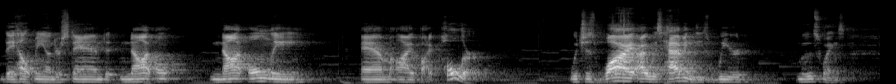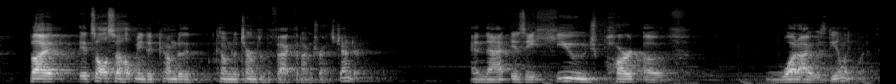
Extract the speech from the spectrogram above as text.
they helped me understand not not only am I bipolar, which is why I was having these weird mood swings, but it's also helped me to come to come to terms with the fact that I'm transgender, and that is a huge part of what I was dealing with,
